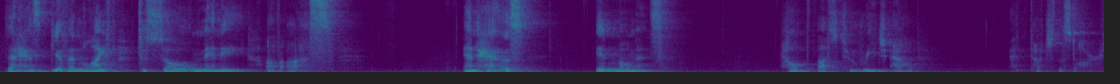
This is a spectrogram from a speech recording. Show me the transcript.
that has given life to so many of us and has, in moments, helped us to reach out and touch the stars.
